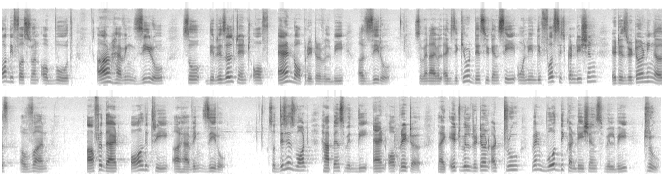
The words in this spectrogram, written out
or the first one or both are having 0 so the resultant of AND operator will be a 0 so when I will execute this you can see only in the first condition it is returning us a 1 after that all the three are having 0 so this is what happens with the AND operator. Like it will return a true when both the conditions will be true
